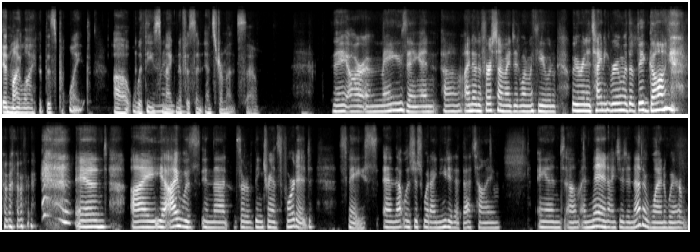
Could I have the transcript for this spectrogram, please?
in my life at this point uh, with these amazing. magnificent instruments. So. They are amazing. And um, I know the first time I did one with you, and we were in a tiny room with a big gong, and I, yeah, I was in that sort of being transported space. And that was just what I needed at that time. And um, and then I did another one where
